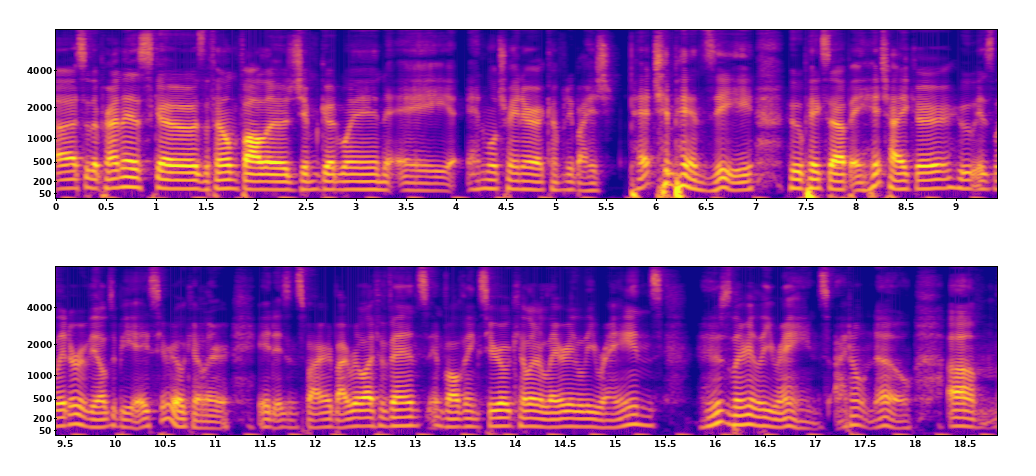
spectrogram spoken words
Uh, so the premise goes: the film follows Jim Goodwin, a animal trainer accompanied by his pet chimpanzee, who picks up a hitchhiker who is later revealed to be a serial killer. It is inspired by real life events involving serial killer Larry Lee Ranes. Who's Larry Lee Ranes? I don't know. Um,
